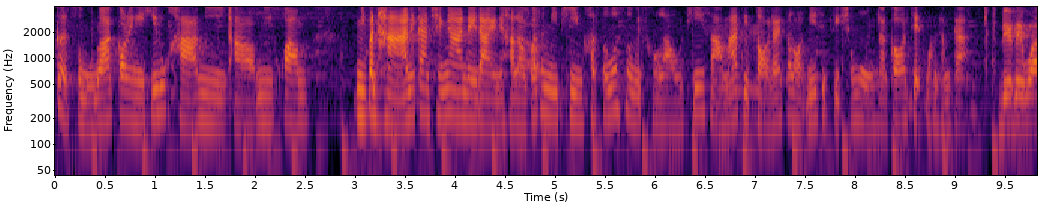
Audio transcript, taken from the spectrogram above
เกิดสมมุติว่ากรณีที่ลูกค้ามีอ่ามีความ มีปัญหาในการใช้งานใดๆเนี่ยค่ะเราก็จะมีทีม customer service ของเราที่สามารถติดต่อได้ตลอด 24 ชั่วโมง แล้วก็ 7 วันทำการ เรียกได้ว่า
